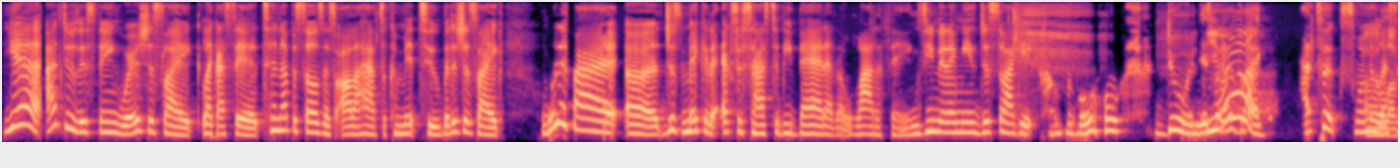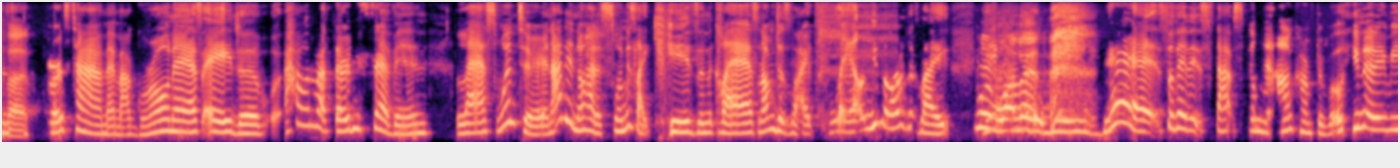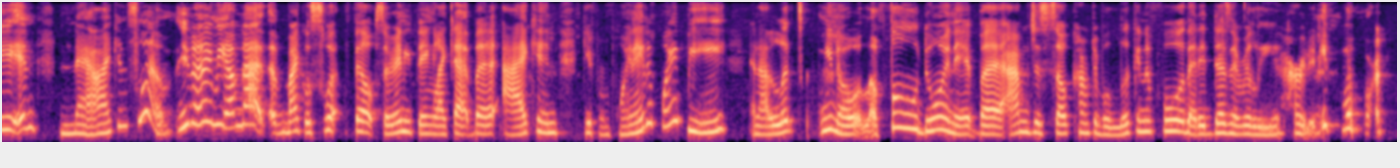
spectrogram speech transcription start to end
Yeah, I do this thing where it's just like, like I said, 10 episodes, that's all I have to commit to. But it's just like, what if I uh, just make it an exercise to be bad at a lot of things? You know what I mean? Just so I get comfortable doing it. Yeah. So like, I took swimming I lessons the first time at my grown ass age of how old about 37 last winter. And I didn't know how to swim. It's like kids in the class. And I'm just like flail, you know, I'm just like I it. being bad so that it stops feeling uncomfortable. You know what I mean? And now I can swim. You know what I mean? I'm not Michael Phelps or anything like that, but I can get from point A to point B. And I looked, you know, a fool doing it, but I'm just so comfortable looking a fool that it doesn't really hurt anymore.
